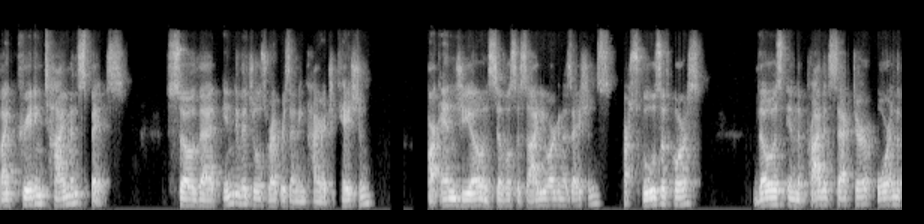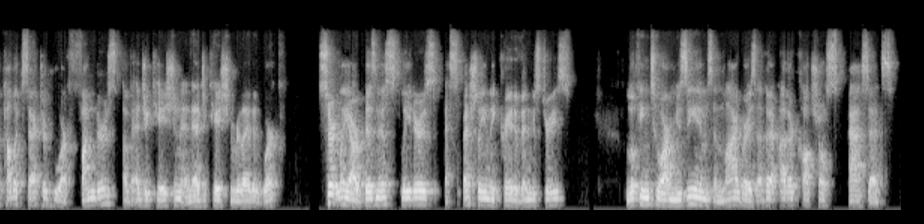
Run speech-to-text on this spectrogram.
by creating time and space so that individuals representing higher education, our NGO and civil society organizations, our schools, of course, those in the private sector or in the public sector who are funders of education and education related work, certainly our business leaders, especially in the creative industries, looking to our museums and libraries, other, other cultural assets,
